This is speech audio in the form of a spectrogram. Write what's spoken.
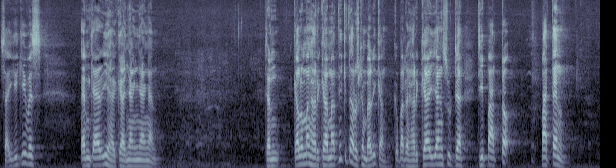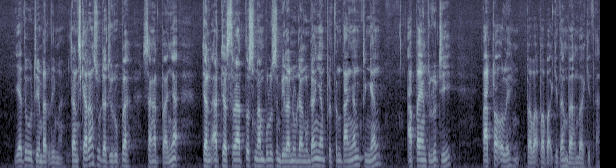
Saiki iki wis NKRI harga nyang-nyangan. Dan kalau memang harga mati kita harus kembalikan kepada harga yang sudah dipatok paten yaitu UD 45 dan sekarang sudah dirubah sangat banyak dan ada 169 undang-undang yang bertentangan dengan apa yang dulu dipatok oleh bapak-bapak kita, mbah-mbah kita.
